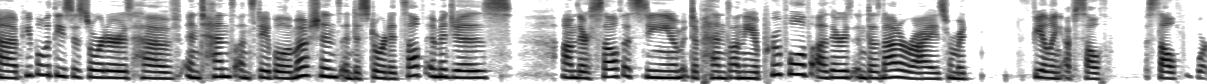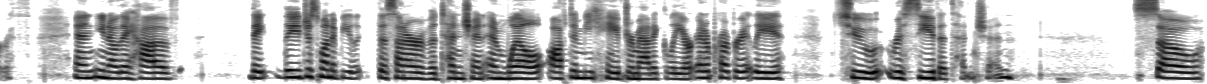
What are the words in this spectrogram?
uh, people with these disorders have intense, unstable emotions and distorted self images. Um, their self esteem depends on the approval of others and does not arise from a feeling of self self worth. And you know they have they they just want to be like the center of attention and will often behave dramatically or inappropriately to receive attention. So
